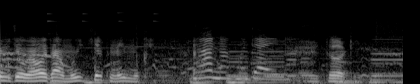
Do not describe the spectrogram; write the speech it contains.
એમ થયું કે હવે તો મૂકી કે નહીં મૂકે? ના ના મજા આવી. તો ઠીક.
